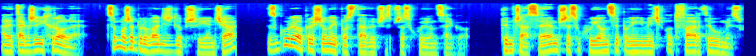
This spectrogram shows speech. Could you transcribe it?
ale także ich rolę, co może prowadzić do przyjęcia z góry określonej postawy przez przesłuchującego. Tymczasem przesłuchujący powinien mieć otwarty umysł.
